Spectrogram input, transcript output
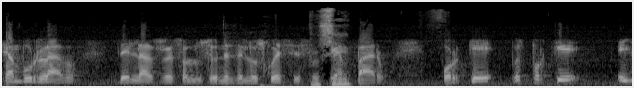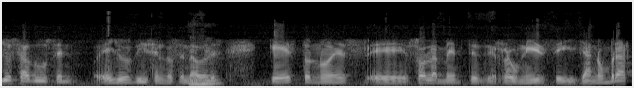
se han burlado de las resoluciones de los jueces pues de amparo. ¿por qué? pues porque ellos aducen ellos dicen los senadores que esto no es eh, solamente de reunirse y ya nombrar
